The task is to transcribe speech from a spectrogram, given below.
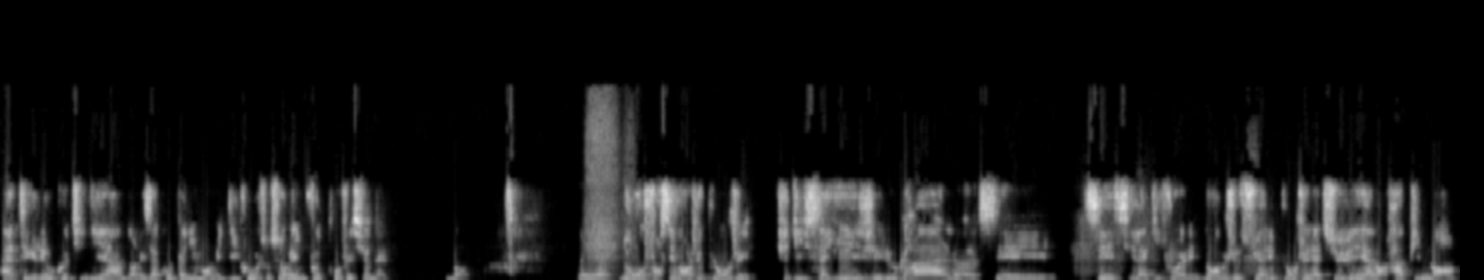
intégré au quotidien dans les accompagnements médicaux, ce serait une faute professionnelle. Bon. donc forcément, j'ai plongé. J'ai dit ça y est, mm. j'ai le Graal, c'est là qu'il faut aller. Donc je suis allé plonger là-dessus et alors rapidement,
